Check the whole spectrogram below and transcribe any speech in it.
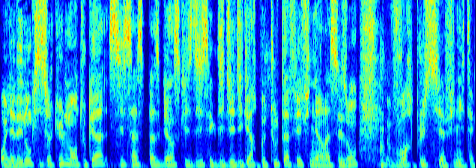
Bon, il y a des noms qui circulent, mais en tout cas, si ça se passe bien, ce qui se dit, c'est que Didier Digard peut tout à fait finir la saison, voire plus si affinité.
